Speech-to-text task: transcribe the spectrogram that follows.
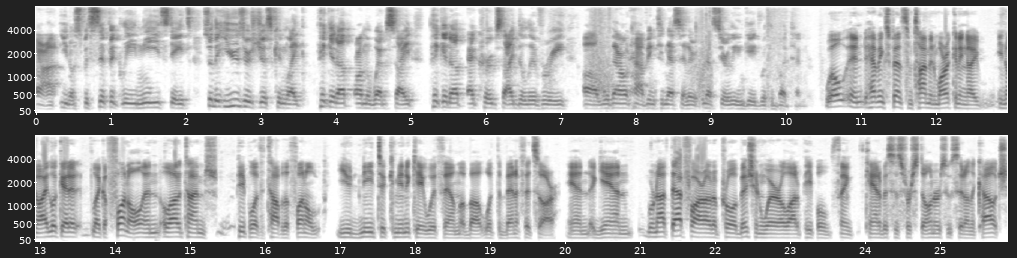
uh, you know specifically need states so that users just can like pick it up on the website pick it up at curbside delivery uh, without having to necessarily necessarily engage with the bud tender well, and having spent some time in marketing, I you know I look at it like a funnel, and a lot of times people at the top of the funnel, you need to communicate with them about what the benefits are. And again, we're not that far out of prohibition where a lot of people think cannabis is for stoners who sit on the couch.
